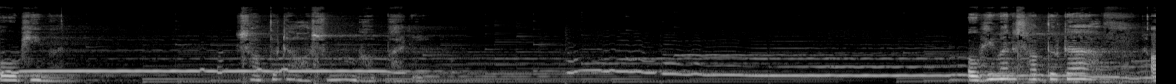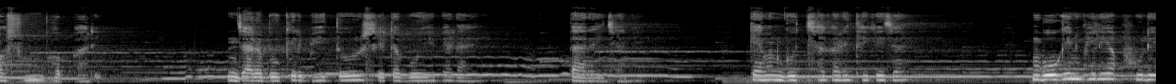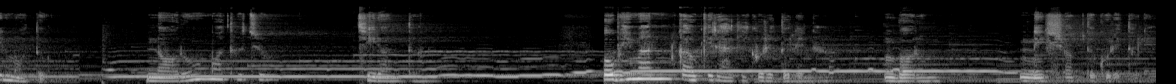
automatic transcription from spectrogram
অভিমান। শব্দটা অসম্ভব ভারী। অভিমান শব্দটা অসম্ভব ভারী। যারা বুকের ভিতর সেটা বয়ে বেড়ায়, তারাই জানে কেমন গুচ্ছাকারে থেকে যায়। বগিন ভিলিয়া ফুলের মতো, নরম অথচ চিরন্তন। অভিমান কাউকে রাগী করে তোলে না, বরং নিঃশব্দ করে তোলে।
